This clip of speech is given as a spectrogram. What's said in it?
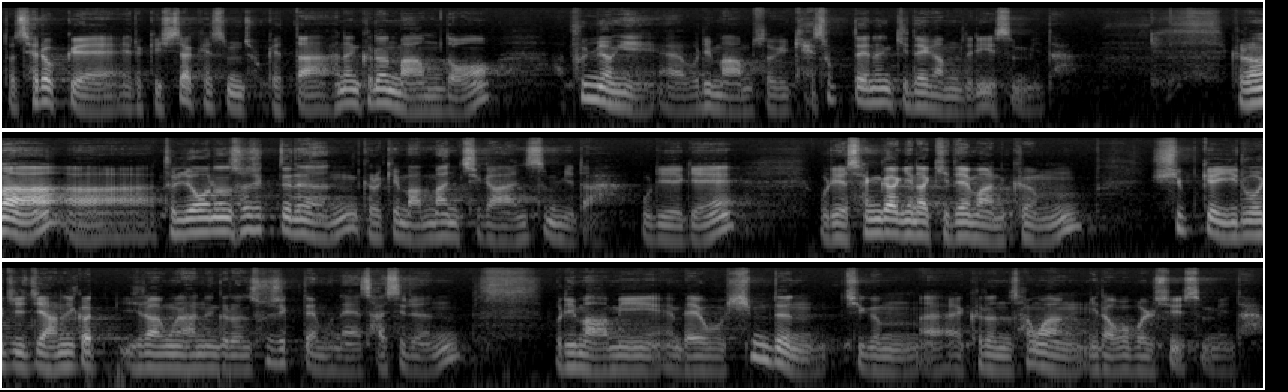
또 새롭게 이렇게 시작했으면 좋겠다 하는 그런 마음도 분명히 우리 마음속에 계속되는 기대감들이 있습니다. 그러나 아, 들려오는 소식들은 그렇게 만만치가 않습니다. 우리에게 우리의 생각이나 기대만큼 쉽게 이루어지지 않을 것이라고 하는 그런 소식 때문에 사실은 우리 마음이 매우 힘든 지금 아, 그런 상황이라고 볼 수 있습니다.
